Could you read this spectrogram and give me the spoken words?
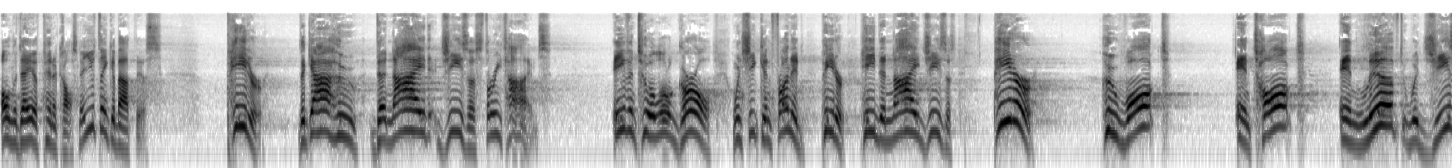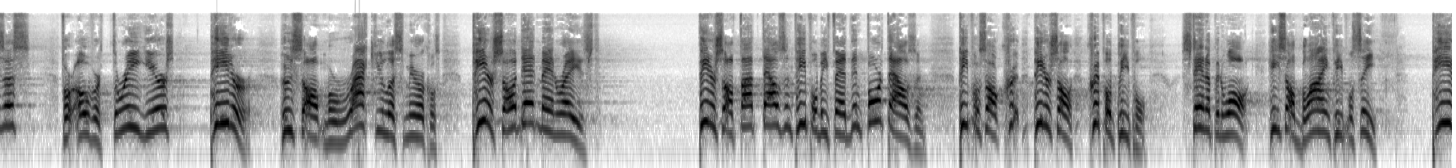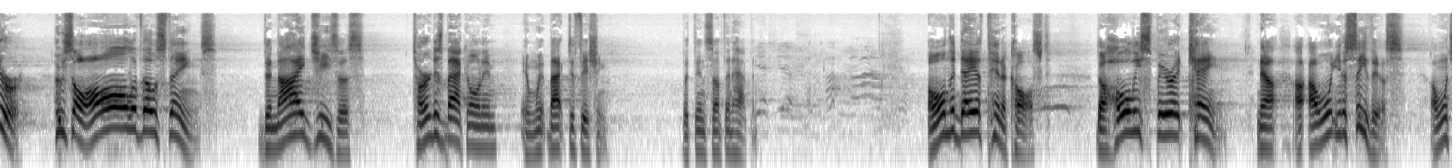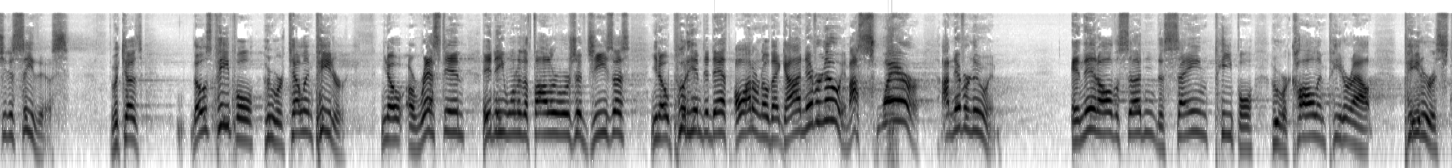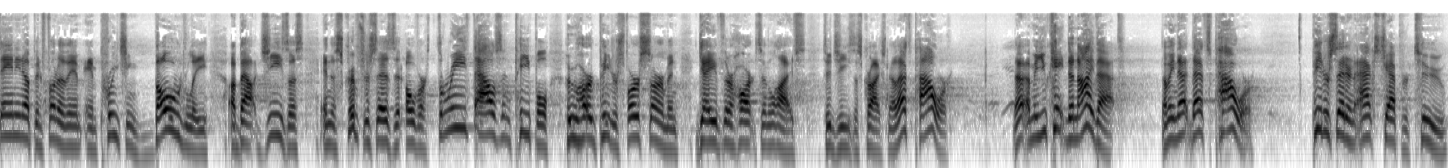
on the day of Pentecost. Now, you think about this. Peter, the guy who denied Jesus three times, even to a little girl when she confronted Peter, he denied Jesus. Peter, who walked and talked and lived with Jesus for over three years, Peter, who saw miraculous miracles. Peter saw a dead man raised. Peter saw 5,000 people be fed, then 4,000. People saw, Peter saw crippled people stand up and walk. He saw blind people see. Peter, who saw all of those things, denied Jesus, turned his back on him, and went back to fishing. But then something happened. On the day of Pentecost, the Holy Spirit came. Now, I, I, want you to see this. I want you to see this. Because those people who were telling Peter, you know, arrest him, isn't he one of the followers of Jesus? You know, put him to death. Oh, I don't know that guy. I never knew him. I swear I never knew him. And then all of a sudden, the same people who were calling Peter out Peter is standing up in front of them and preaching boldly about Jesus. And the scripture says that over 3,000 people who heard Peter's first sermon gave their hearts and lives to Jesus Christ. Now, that's power. I mean, you can't deny that. I mean, that, that's power. Peter said in Acts chapter 2,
